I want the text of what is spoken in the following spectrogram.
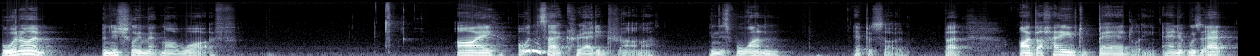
When I initially met my wife, I, I wouldn't say I created drama in this one episode, but I behaved badly, and it was at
